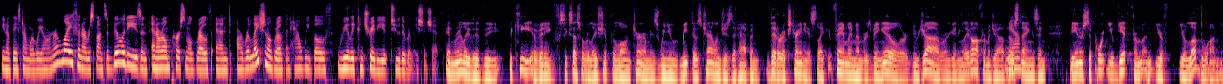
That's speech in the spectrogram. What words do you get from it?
you know, based on where we are in our life and our responsibilities and, and our own personal growth and our relational growth and how we both really contribute to the relationship. And really the, the, the key of any successful relationship for long term is when you meet those challenges that happen that are extraneous, like family members being ill or new job or getting laid off from a job, those yeah. things and the inner support you get from uh, your your loved one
